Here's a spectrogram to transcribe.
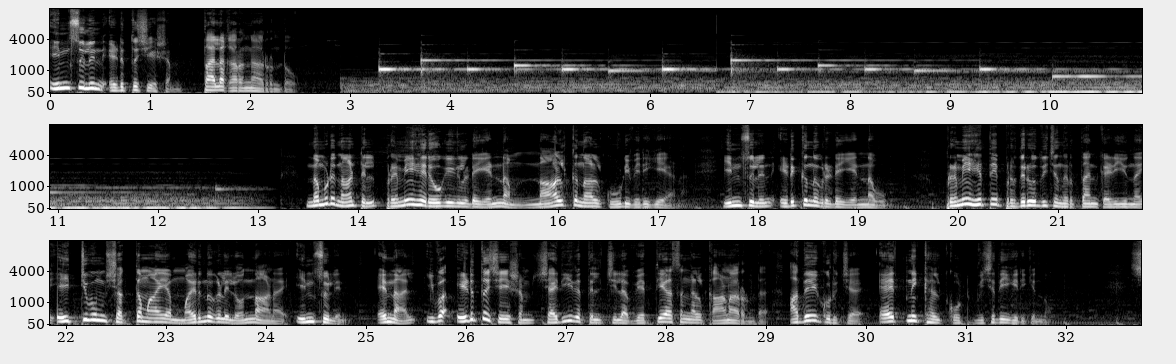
Insulin എടുത്ത ശേഷം തല കറങ്ങാറുണ്ടോ? നമ്മുടെ നാട്ടിൽ പ്രമേഹ രോഗികളുടെ എണ്ണം നാൾക്ക് നാൾ കൂടി വരികയാണ്. ഇൻസുലിൻ എടുക്കുന്നവരുടെ എണ്ണവും പ്രമേഹത്തെ പ്രതിരോധിച്ച് നിർത്താൻ കഴിയുന്ന ഏറ്റവും ശക്തമായ മരുന്നുകളിൽ ഒന്നാണ് ഇൻസുലിൻ. എന്നാൽ ഇവ എടുത്ത ശേഷം ശരീരത്തിൽ ചില വ്യത്യാസങ്ങൾ കാണാറുണ്ട്. അതേക്കുറിച്ച് എത്നിക് ഹെൽത്ത് കോട്ട് വിശദീകരിക്കുന്നു.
